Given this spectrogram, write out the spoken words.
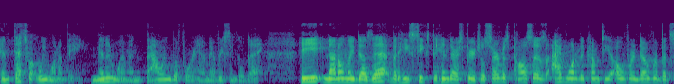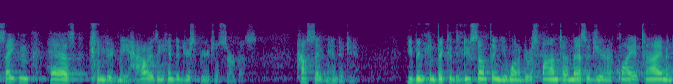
And that's what we want to be men and women bowing before Him every single day. He not only does that, but he seeks to hinder our spiritual service. Paul says, I've wanted to come to you over and over, but Satan has hindered me. How has he hindered your spiritual service? How Satan hindered you? You've been convicted to do something. You wanted to respond to a message. You're in a quiet time and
